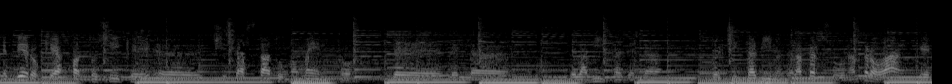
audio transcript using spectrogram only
è vero che ha fatto sì che eh, ci sia stato un aumento de, del, della vita del, del, cittadino, della persona, però ha anche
